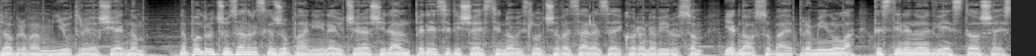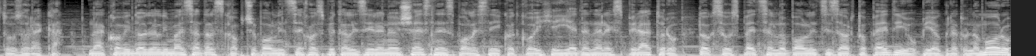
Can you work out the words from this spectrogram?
Dobro vam jutro još jednom. Na području Zadarske županije na jučerašnji dan 56. novi slučajeva zaraza je koronavirusom. Jedna osoba je preminula, testirano je 206 uzoraka. Na COVID dodelima Zadarske opće bolnice hospitalizirano je 16 bolesnika od kojih je jedan na respiratoru, dok se u specijalnoj bolnici za ortopediju u Biogradu na moru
